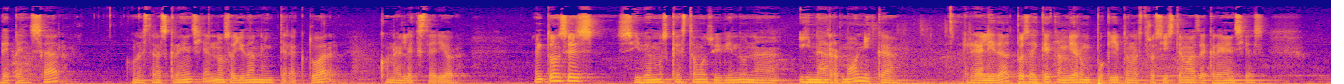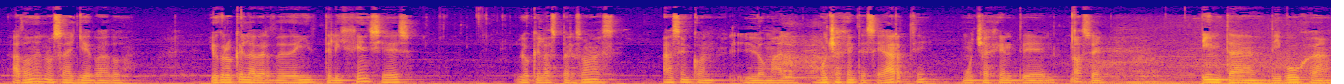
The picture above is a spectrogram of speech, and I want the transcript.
de pensar o nuestras creencias nos ayudan a interactuar con el exterior. Entonces, si vemos que estamos viviendo una inarmónica realidad, pues hay que cambiar un poquito nuestros sistemas de creencias. ¿A dónde nos ha llevado? Yo creo que la verdadera inteligencia es lo que las personas hacen con lo malo. Mucha gente hace arte, mucha gente, no sé, pinta, dibuja,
